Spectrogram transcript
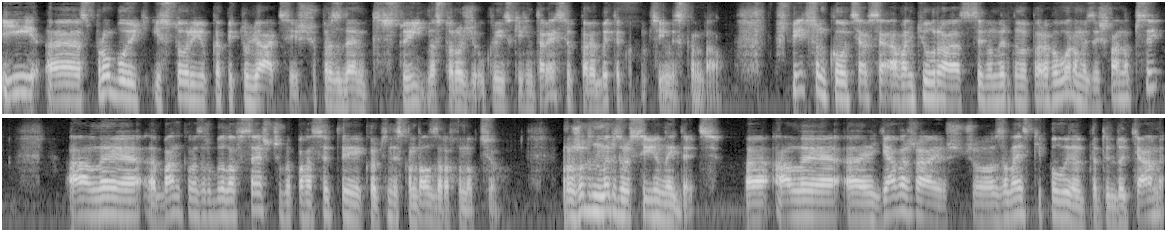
І е, спробують історію капітуляції, що президент стоїть на сторожі українських інтересів, перебити корупційний скандал. В підсумку ця вся авантюра з цими мирними переговорами зійшла на пси, але банкова зробила все, щоб погасити корупційний скандал за рахунок цього. Про жоден мир з Росією не йдеться. Е, Але е, я вважаю, що Зеленський повинен прийти до тями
